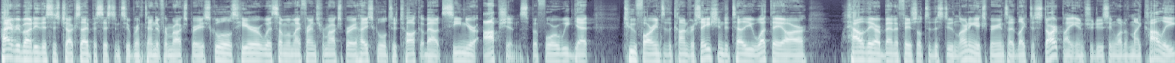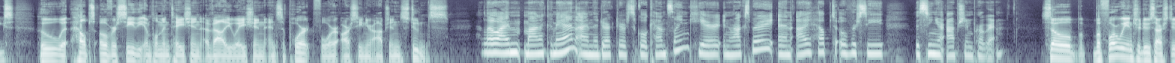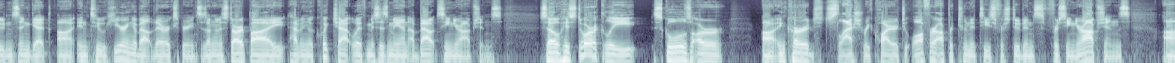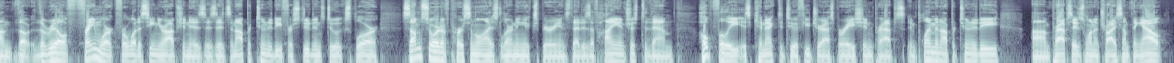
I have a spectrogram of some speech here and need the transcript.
Hi, everybody. This is Chuck Seipp, Assistant Superintendent from Roxbury Schools, here with some of my friends from Roxbury High School to talk about senior options. Before we get too far into the conversation, to tell you what they are, how they are beneficial to the student learning experience, I'd like to start by introducing one of my colleagues who helps oversee the implementation, evaluation, and support for our senior option students. Hello, I'm Monica Mann. I'm the Director of School Counseling here in Roxbury, and I help to oversee the Senior Option Program. So, b- before we introduce our students and get uh, into hearing about their experiences, I'm going to start by having a quick chat with Mrs. Mann about senior options. So, historically, schools are uh, encouraged slash required to offer opportunities for students for senior options. Um, the the real framework for what a senior option is is it's an opportunity for students to explore some sort of personalized learning experience that is of high interest to them. Hopefully, is connected to a future aspiration, perhaps employment opportunity. Um, perhaps they just want to try something out,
